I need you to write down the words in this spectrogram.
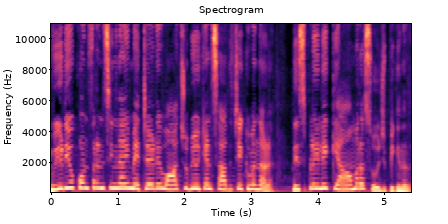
വീഡിയോ കോൺഫറൻസിംഗിനായി മെറ്റയുടെ വാച്ച് ഉപയോഗിക്കാൻ സാധിച്ചേക്കുമെന്നാണ് ഡിസ്പ്ലേയിലെ ക്യാമറ സൂചിപ്പിക്കുന്നത്.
